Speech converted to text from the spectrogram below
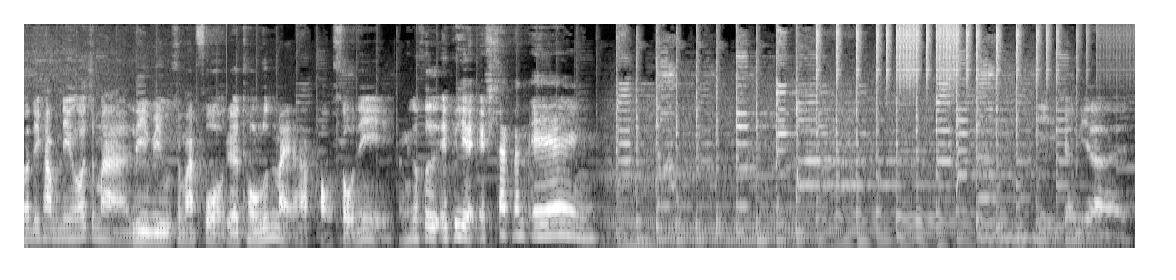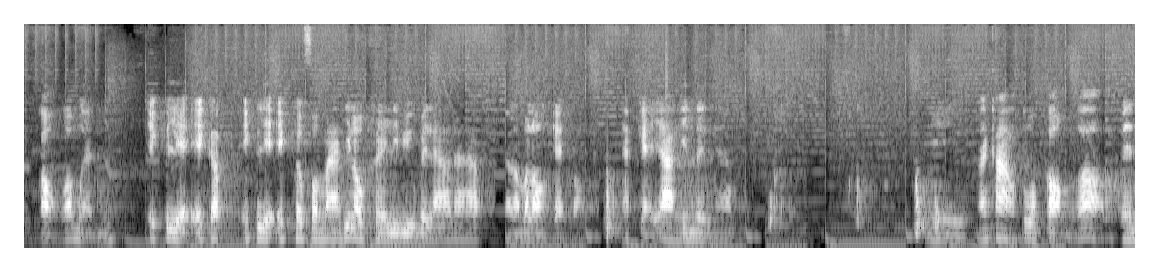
สวัสดีครับวันนี้ก็จะมารีวิวสมาร์ทโฟนเรือธงรุ่นใหม่นะครับของ Sony นั่นก็คือ Xperia XZ นั่นเองนี่เครื่องนี้เลยกล่องก็เหมือน Xperia X กับ Xperia X Performance ที่เราเคยรีวิวไปแล้วนะครับเดี๋ยวเรามาลองแกะกล่องแอบแกะยากนิดนึงนะครับ นี่ด้านข้างของตัวกล่องก็เป็น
